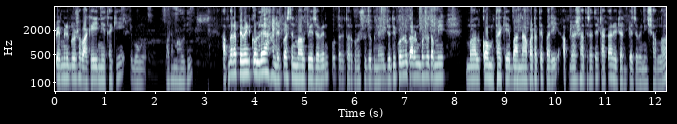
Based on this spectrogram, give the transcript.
পেমেন্টগুলো সব আগেই নিয়ে থাকি এবং পরে মাল দিই। আপনারা পেমেন্ট করলে হান্ড্রেড পার্সেন্ট মাল পেয়ে যাবেন, প্রতারিত হওয়ার কোনো সুযোগ নেই। যদি কোনো কারণবশত আমি মাল কম থাকে বা না পাঠাতে পারি, আপনারা সাথে সাথে টাকা রিটার্ন পেয়ে যাবেন ইনশাল্লাহ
